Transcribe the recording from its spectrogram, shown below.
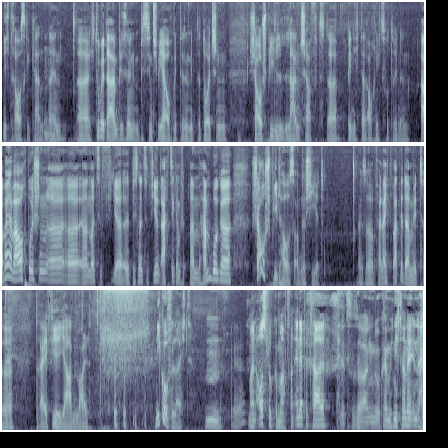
nicht rausgekannt. Mhm. Nein, äh, ich tue mir da ein bisschen, ein bisschen schwer, auch mit, den, mit der deutschen Schauspiellandschaft. Da bin ich dann auch nicht so drinnen. Aber er war auch Burschen äh, äh, 1904, äh, bis 1984 am, am, Hamburger Schauspielhaus engagiert. Also vielleicht warte da mit äh, drei, vier Jahren mal. Nico vielleicht. Hm. Ja? Mal einen Ausflug gemacht von Ennepetal. Schwer zu sagen, du kannst mich nicht dran erinnern.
